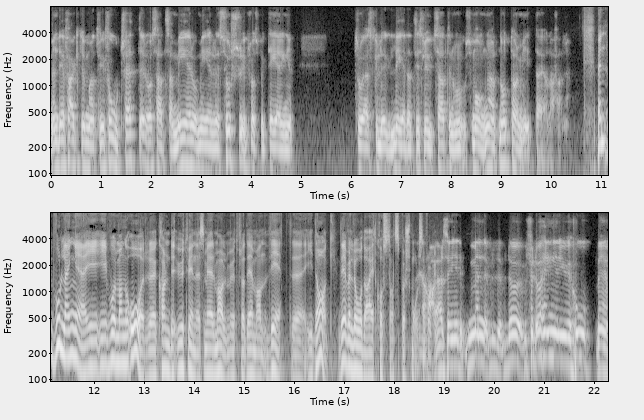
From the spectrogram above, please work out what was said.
Men det faktum att vi fortsätter att satsa mer och mer resurser i prospekteringen tror jag skulle leda till slutsatsen hos många att något har de hittat i alla fall. Men hvor lenge, i, i, hvor mange år kan det utvinnes mer malm ut fra det man vet uh, i dag? Det er vel da et kostnadsspørsmål, selvfølgelig. Ja, alltså, men då, för då hänger det ju ihop med,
